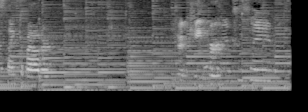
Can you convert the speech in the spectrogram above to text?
Guys think about her? You gonna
